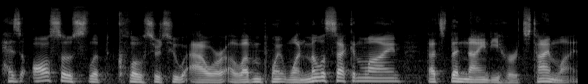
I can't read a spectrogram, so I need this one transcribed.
has also slipped closer to our 11.1 millisecond line. That's the 90 hertz timeline.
